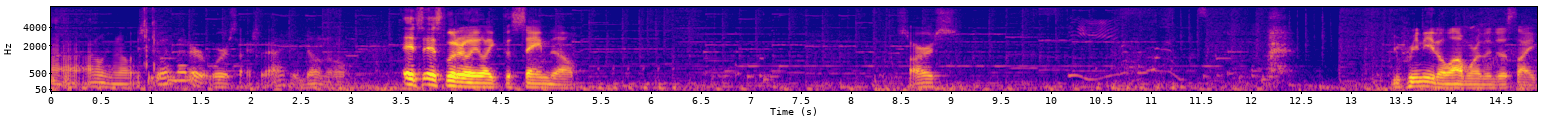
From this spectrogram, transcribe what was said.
I don't even know. Is she doing better or worse, actually? I actually don't know. It's, it's literally, like, the same, though. Stars. We need a lot more than just like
